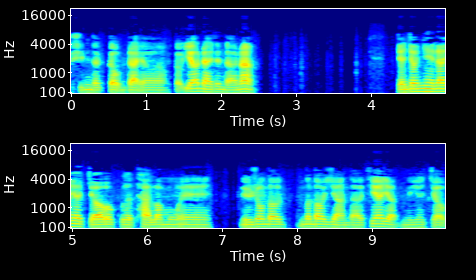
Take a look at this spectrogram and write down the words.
xin được cậu đại cậu giáo đại tên đó na chấm giàu nhẹ nó cho cho của thà là một nếu rong đâu đâu đâu dạng đó thì giờ nếu cho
